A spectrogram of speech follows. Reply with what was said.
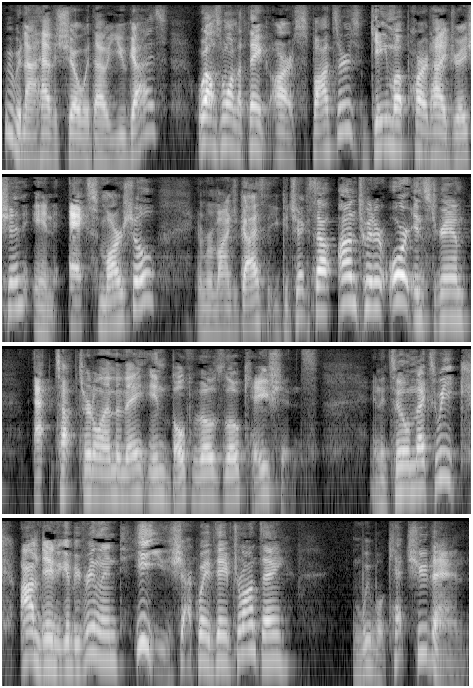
We would not have a show without you guys. We also want to thank our sponsors, Game Up Hard Hydration and X Martial, and remind you guys that you can check us out on Twitter or Instagram at Top Turtle MMA in both of those locations. And until next week, I'm Danny Gibby Freeland. He's Shockwave Dave Tremonte, and we will catch you then.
